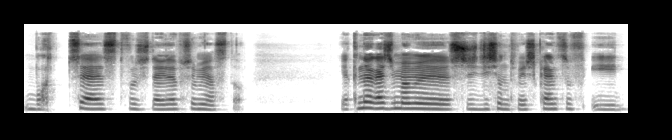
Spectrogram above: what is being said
Bo chcę stworzyć najlepsze miasto. Jak na razie mamy 60 mieszkańców i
